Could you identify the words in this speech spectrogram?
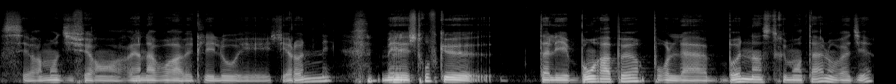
c'est vraiment différent. Rien à voir avec Lelo et Girone. Mais je trouve que t'as les bons rappeurs pour la bonne instrumentale, on va dire.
